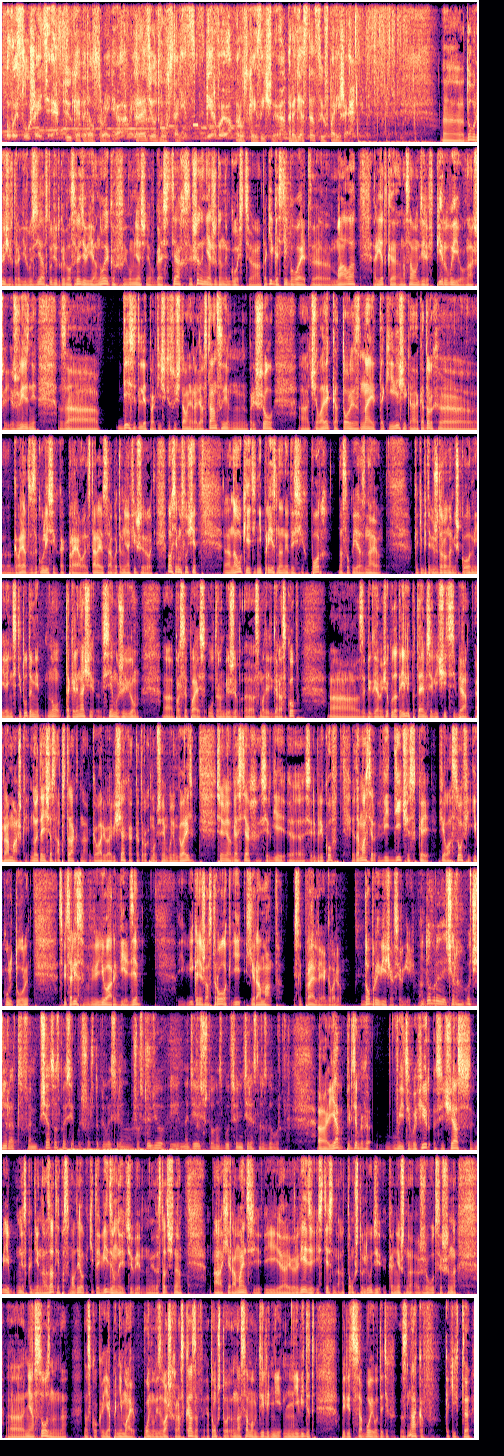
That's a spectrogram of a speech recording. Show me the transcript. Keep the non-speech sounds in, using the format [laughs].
Вы слушаете Two Capitals Radio. Радио двух столиц. Первую русскоязычную радиостанцию в Париже. Э, Добрый вечер, дорогие друзья. В студии Тукабелс Радио я Новиков, и у меня сегодня в гостях совершенно неожиданный гость. А, Таких гостей бывает э, мало, редко. На самом деле, впервые в нашей жизни за 10 лет практически существования радиостанции пришел а, человек, который знает такие вещи, о которых э, говорят в закулисье, как правило, и стараются об этом не афишировать. Но, во всяком случае, э, науки эти не признаны до сих пор, насколько я знаю, какими-то международными школами и институтами. Но так или иначе, все мы живем, э, просыпаясь утром, бежим э, смотреть гороскоп, э, забегаем еще куда-то или пытаемся лечить себя ромашкой. Но это я сейчас абстрактно говорю о вещах, о которых мы сегодня будем говорить. Сегодня у меня в гостях Сергей э, Серебряков. Это мастер ведической философии и культуры, специалист в юарведе и, конечно, астролог и хиромант, если правильно я говорю. Добрый вечер, Сергей. Добрый вечер. Очень рад с вами общаться. Спасибо большое, что пригласили на нашу студию. И надеюсь, что у нас будет сегодня интересный разговор. А, Я перед тем, как выйти в эфир, сейчас и несколько дней назад я посмотрел какие-то видео на YouTube, достаточно о хиромантии и о аюрведе, естественно, о том, что люди, конечно, живут совершенно э, неосознанно, насколько я понимаю, понял из ваших рассказов, о том, что на самом деле не, не видят перед собой вот этих знаков, каких-то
